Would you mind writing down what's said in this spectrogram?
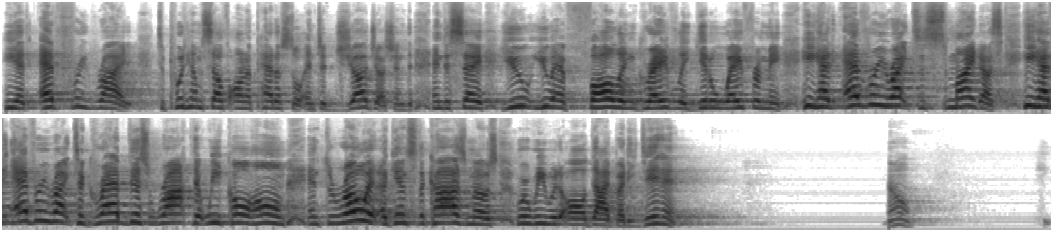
He had every right to put himself on a pedestal and to judge us and, and to say, you, you have fallen gravely, get away from me. He had every right to smite us. He had every right to grab this rock that we call home and throw it against the cosmos where we would all die, but he didn't. No. He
